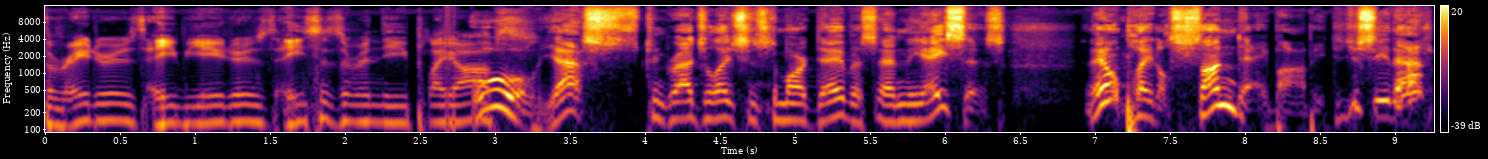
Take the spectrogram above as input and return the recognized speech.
the Raiders, Aviators, Aces are in the playoffs. Oh yes, congratulations to Mark Davis and the Aces. They don't play till Sunday, Bobby. Did you see that?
